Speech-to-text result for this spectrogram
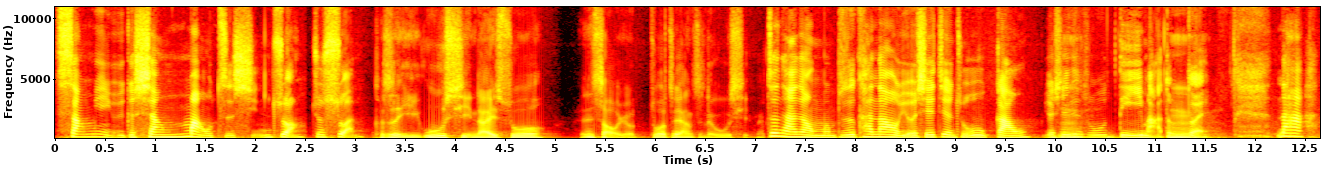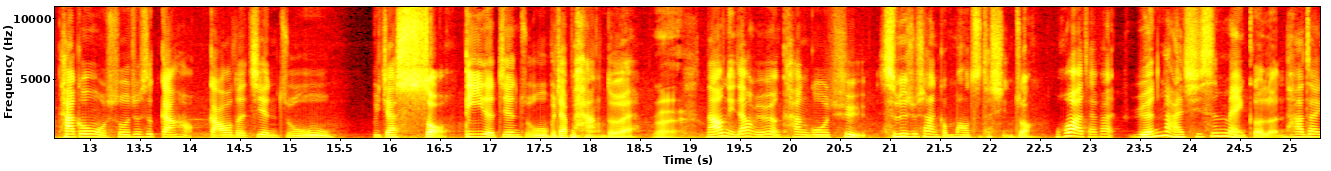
上面有一个像帽子形状就算。可是以屋型来说。很少有做这样子的屋型。正常来讲，我们不是看到有些建筑物高，有些建筑物低嘛，嗯、对不对？嗯、那他跟我说，就是刚好高的建筑物比较瘦，低的建筑物比较胖，对不对？对。然后你这样远远看过去，是不是就像一个帽子的形状？我后来才发现，原来其实每个人他在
